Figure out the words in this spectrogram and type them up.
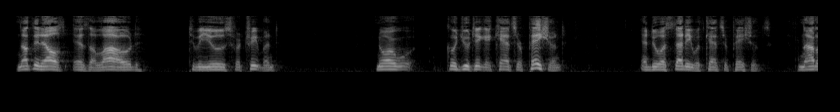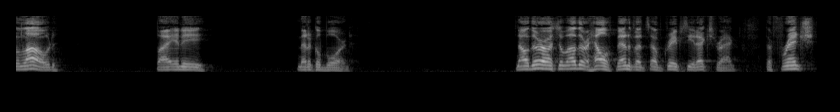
Nothing else is allowed to be used for treatment, nor could you take a cancer patient and do a study with cancer patients. It's not allowed by any medical board. Now, there are some other health benefits of grapeseed extract. The French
